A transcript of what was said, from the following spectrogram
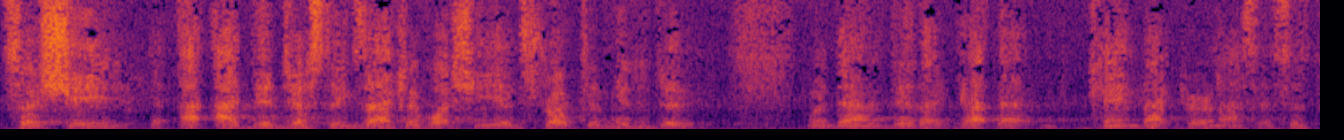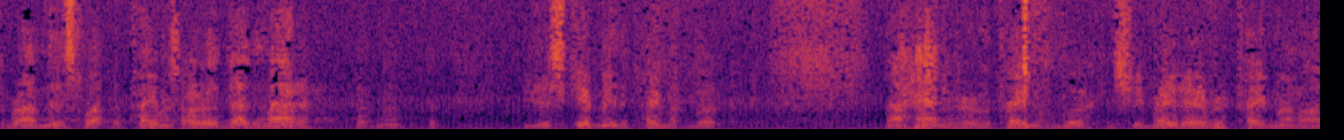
so she, I, I did just exactly what she instructed me to do. Went down and did that, got that, came back to her, and I said, Sister Brown, this is what the payments are. It doesn't matter. You just give me the payment book. I handed her the payment book, and she made every payment on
